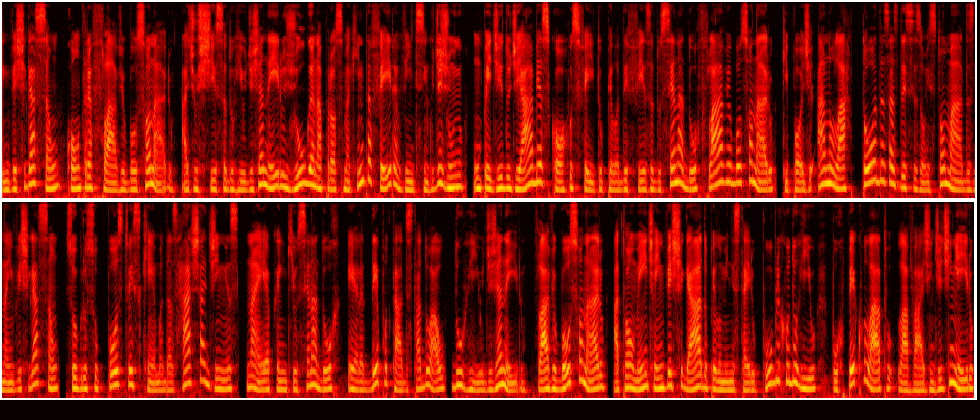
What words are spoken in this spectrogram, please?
investigação contra Flávio Bolsonaro. A Justiça do Rio de Janeiro julga na próxima quinta-feira, 25 de junho, um pedido de habeas corpus feito pela defesa do senador Flávio Bolsonaro, que pode anular todas as decisões tomadas na investigação sobre o suposto esquema das rachadinhas na época em que o senador era deputado estadual do Rio de Janeiro. Flávio Bolsonaro atualmente é investigado pelo Ministério Público do Rio por peculato, lavagem de dinheiro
